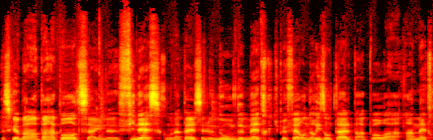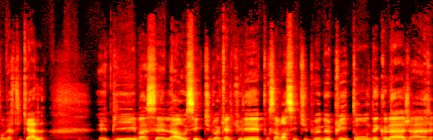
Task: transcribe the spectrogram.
Parce que bah, un parapente, ça a une finesse qu'on appelle, c'est le nombre de mètres que tu peux faire en horizontal par rapport à un mètre en vertical. Et puis, bah, c'est là aussi que tu dois calculer pour savoir si tu peux, depuis ton décollage, arri-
